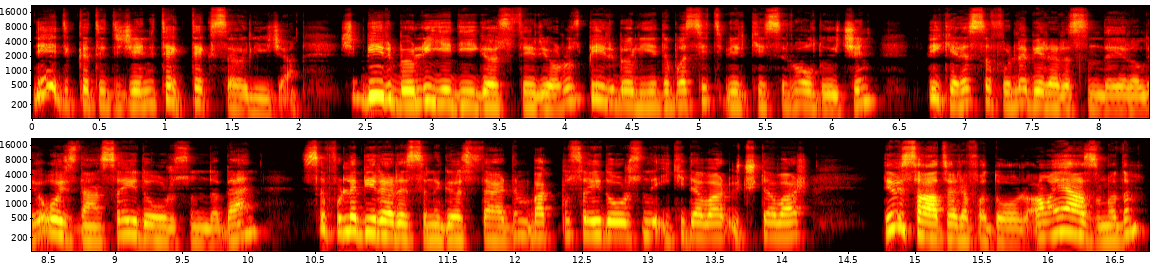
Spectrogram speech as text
Neye dikkat edeceğini tek tek söyleyeceğim. Şimdi 1 bölü 7'yi gösteriyoruz. 1 bölü 7 basit bir kesir olduğu için bir kere 0 ile 1 arasında yer alıyor. O yüzden sayı doğrusunda ben 0 ile 1 arasını gösterdim. Bak bu sayı doğrusunda 2 de var 3 de var. Değil mi sağ tarafa doğru ama yazmadım.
